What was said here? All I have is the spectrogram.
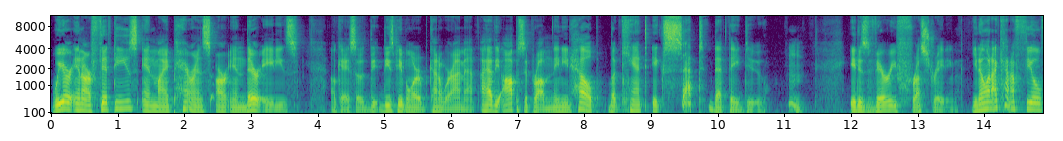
We are in our 50s, and my parents are in their 80s. Okay, so th- these people are kind of where I'm at. I have the opposite problem. They need help, but can't accept that they do. Hmm it is very frustrating. You know what? I kind of feel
